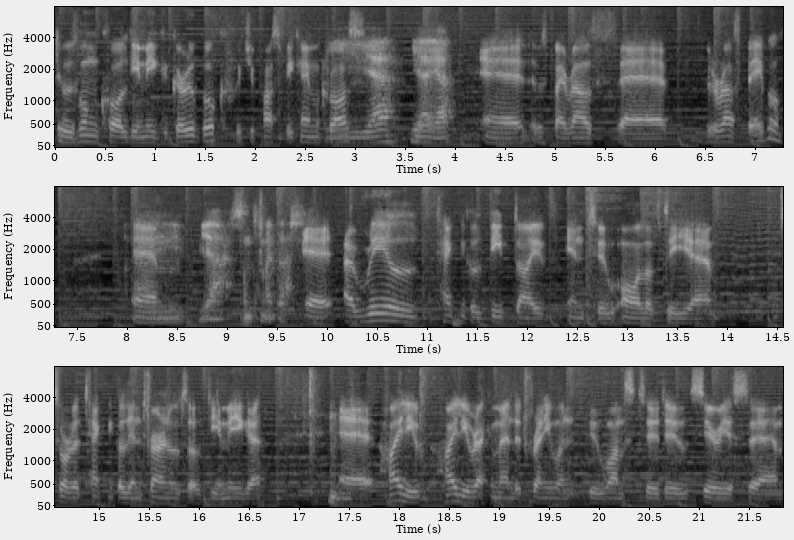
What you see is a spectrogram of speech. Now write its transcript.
there was one called the Amiga Guru book, which you possibly came across. Yeah, yeah, yeah. Uh, it was by Ralph uh, Ralph Babel. Um, yeah, something like that. Uh, a real technical deep dive into all of the um, sort of technical internals of the Amiga. Mm-hmm. Uh, highly, highly recommended for anyone who wants to do serious um,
